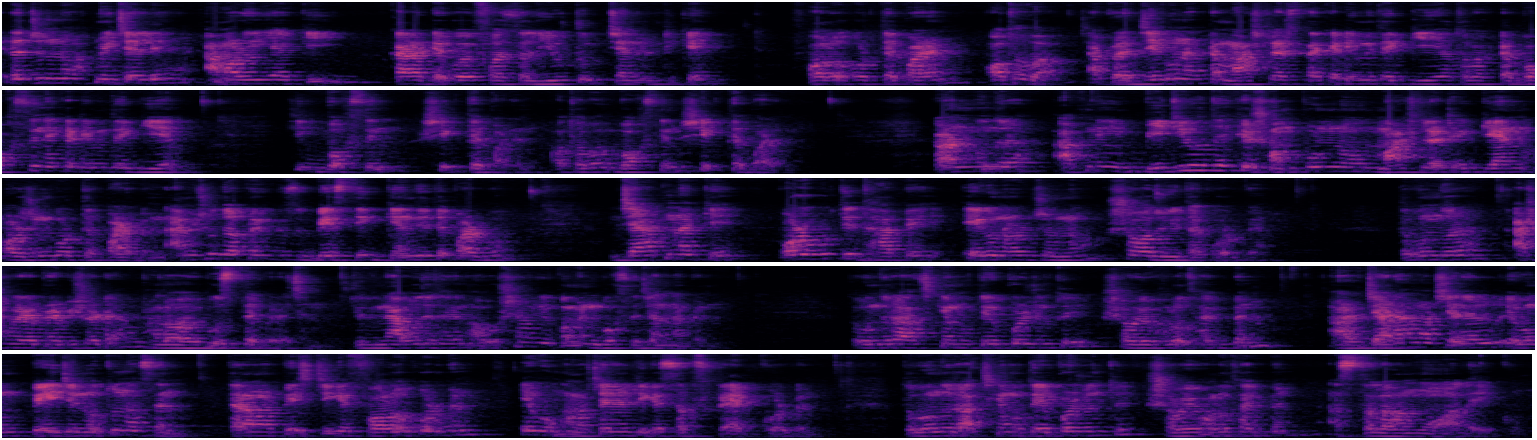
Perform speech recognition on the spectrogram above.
এটার জন্য আপনি চাইলে আমার ওই একই কারাটে বয় ফসল ইউটিউব চ্যানেলটিকে ফলো করতে পারেন, অথবা আপনারা যে কোনো একটা মার্শাল আর্টস একাডেমিতে গিয়ে অথবা একটা বক্সিং একাডেমিতে গিয়ে কিক বক্সিং শিখতে পারেন, অথবা বক্সিং শিখতে পারেন। কারণ বন্ধুরা, আপনি ভিডিও দেখে সম্পূর্ণ মার্শাল আর্টের জ্ঞান অর্জন করতে পারবেন আমি শুধু আপনাকে কিছু বেসিক জ্ঞান দিতে পারব, যা আপনাকে পরবর্তী ধাপে এগোনোর জন্য সহযোগিতা করবে। তো বন্ধুরা, আশা করি আপনার বিষয়টা ভালোভাবে বুঝতে পেরেছেন। যদি না বুঝে থাকেন, অবশ্যই আমাকে কমেন্ট বক্সে জানাবেন। তো বন্ধুরা আজকের মতো এই পর্যন্তই। সবাই ভালো থাকবেন। আর যারা আমার চ্যানেল এবং পেজে নতুন আছেন, তারা আমার পেজটিকে ফলো করবেন এবং আমার চ্যানেলটিকে সাবস্ক্রাইব করবেন। তো বন্ধুরা, আজকের মতো এ পর্যন্তই। সবাই ভালো থাকবেন। আসসালামু আলাইকুম।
